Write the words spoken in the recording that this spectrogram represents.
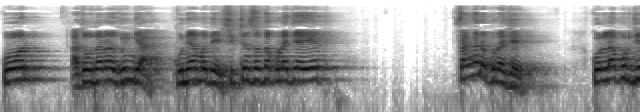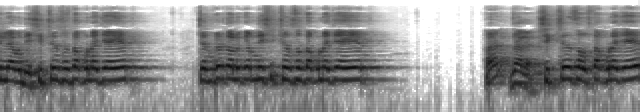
कोण? आता उदाहरण घेऊन घ्या. पुण्यामध्ये शिक्षण संस्था कुणाच्या आहेत? सांगा ना कुणाच्या आहेत? कोल्हापूर जिल्ह्यामध्ये शिक्षण संस्था कुणाच्या आहेत? चंदगड तालुक्यामध्ये शिक्षण संस्था कुणाच्या आहेत? हा? झालं. शिक्षण संस्था कुणाच्या आहेत?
